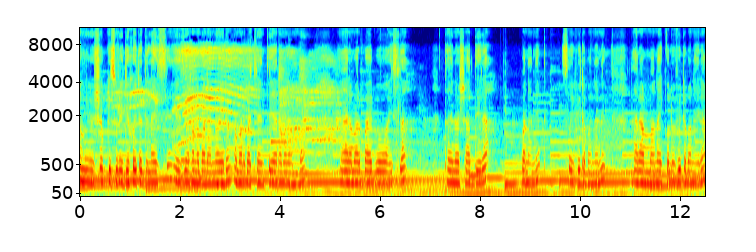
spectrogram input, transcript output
আমি সব কিছু রেডি করে দিলাইছি। এই যে এখনও বানানো এলো আমার বাচ্চা আনতে আর আমার আম্মা। আর আমার ভাই বউ আইসলা, তাই না সাত দিরা বানানিত সই ফিটা বানানিত আর আম্মা নাই কলো ফিটা বানাইরা।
